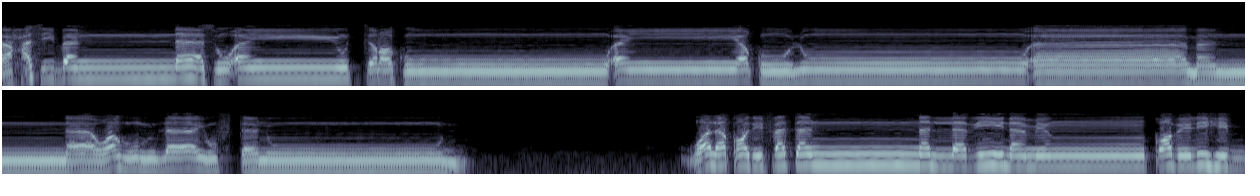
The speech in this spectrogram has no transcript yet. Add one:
أحسب الناس أن يتركوا أن يقولوا آمنا وهم لا يفتنون ولقد فتنا الذين من قبلهم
